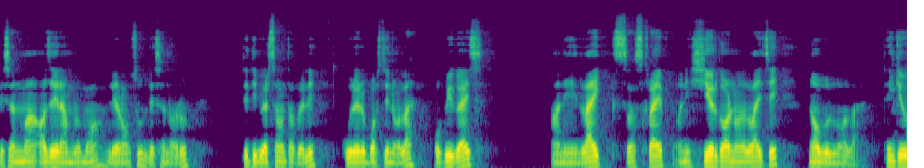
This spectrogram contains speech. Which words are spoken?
लेसनमा अझै राम्रो म लिएर आउँछु लेसनहरू। त्यति बेरसम्म तपाईँले कुरेर बस्दिनु होला। यु गाइज अनि लाइक सब्सक्राइब अनि सेयर गर्नलाई चाहिँ नभुल्नु होला। थ्याङ्क यू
